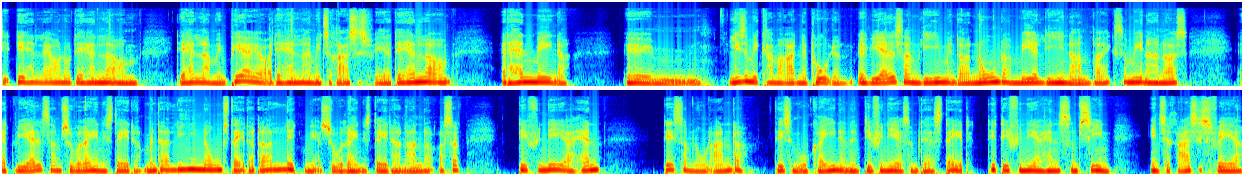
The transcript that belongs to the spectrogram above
det, det han laver nu, det handler om, det handler om imperier, og det handler om interessesfære. Det handler om, at han mener, øh, ligesom i kammerat Napoleon, at vi er alle sammen lige, men der er nogen, der er mere lige end andre, ikke? så mener han også, at vi er alle sammen suveræne stater, men der er lige nogle stater, der er lidt mere suveræne stater end andre, og så definerer han det som nogle andre, det som ukrainerne definerer som deres stat, det definerer han som sin interessesfære,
